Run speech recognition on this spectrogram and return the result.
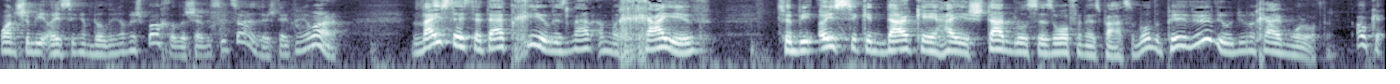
One should be oising and building a mishpacha, l'shevis yitzar, there's taking Gemara. Weiss says that that chiyuv is not a mechayiv to be oisik in darke hayishtadlus as often as possible. The period would be mechayiv more often. Okay.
